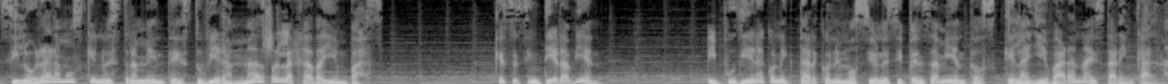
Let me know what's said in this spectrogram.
Si lográramos que nuestra mente estuviera más relajada y en paz que se sintiera bien y pudiera conectar con emociones y pensamientos que la llevaran a estar en calma.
